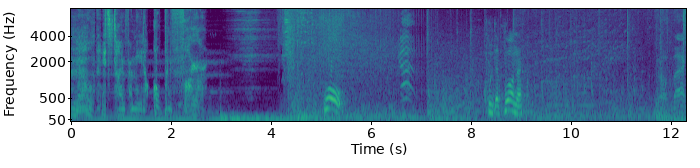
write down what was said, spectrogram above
Now it's time for me to open fire. Wow! Kurde, płonę. You're back.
